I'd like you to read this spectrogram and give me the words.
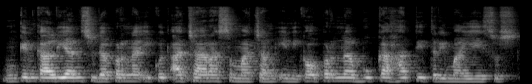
Mungkin kalian sudah pernah ikut acara semacam ini. Kau pernah buka hati terima Yesus.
